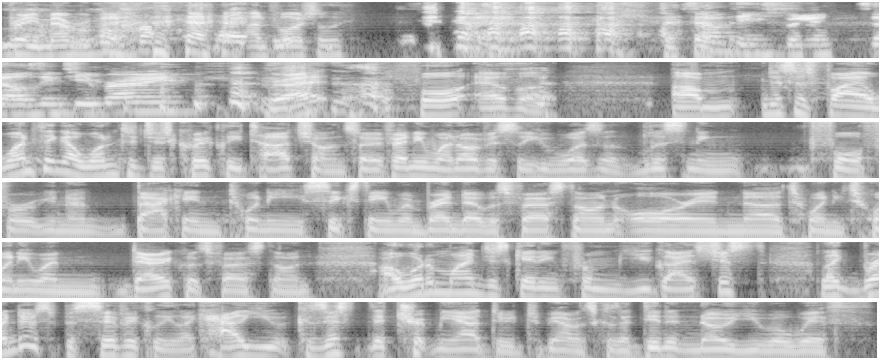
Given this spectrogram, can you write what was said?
pretty yeah, memorable. Unfortunately, Some things burn themselves into your brain. right? Forever. Um, this is fire. One thing I wanted to just quickly touch on. So, if anyone obviously who wasn't listening for for you know back in 2016 when Brendo was first on, or in uh, 2020 when Dereck was first on, I wouldn't mind just getting from you guys just like Brendo specifically, like how you because this that tripped me out, dude. To be honest, because I didn't know you were with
